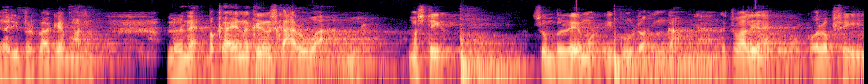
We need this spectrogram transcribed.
Dari berbagai macam. Lho nek pegawai negeri sekaruan, mesti sumbernya mau ikut income-nya, kecuali nek korupsi.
